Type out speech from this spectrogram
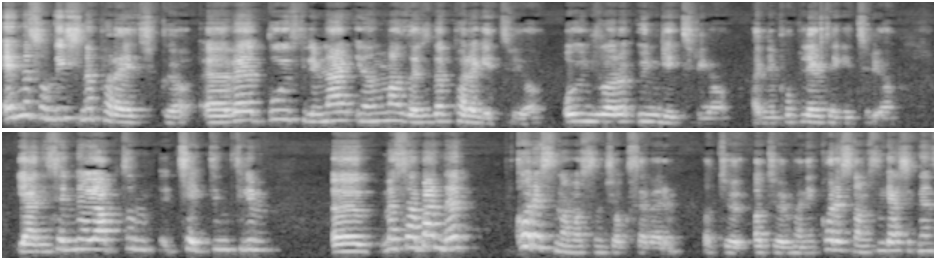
eninde sonunda işine paraya çıkıyor. Ee, ve bu filmler inanılmaz derecede para getiriyor. Oyunculara ün getiriyor. Hani popülarite getiriyor. Yani senin o yaptığın, çektiğin film e, mesela ben de Kore sinemasını çok severim. Atıyor, atıyorum hani Kore sinemasını gerçekten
